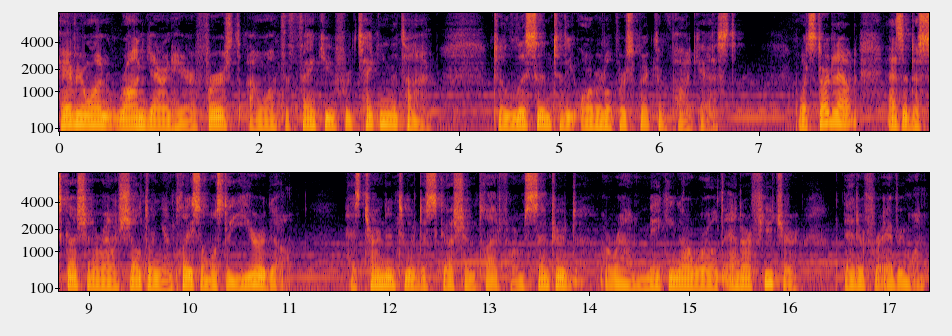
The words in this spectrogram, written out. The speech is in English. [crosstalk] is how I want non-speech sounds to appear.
Hey everyone, Ron Garan here. First, I want to thank you for taking the time to listen to the Orbital Perspective podcast. What started out as a discussion around sheltering in place almost a year ago has turned into a discussion platform centered around making our world and our future better for everyone.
